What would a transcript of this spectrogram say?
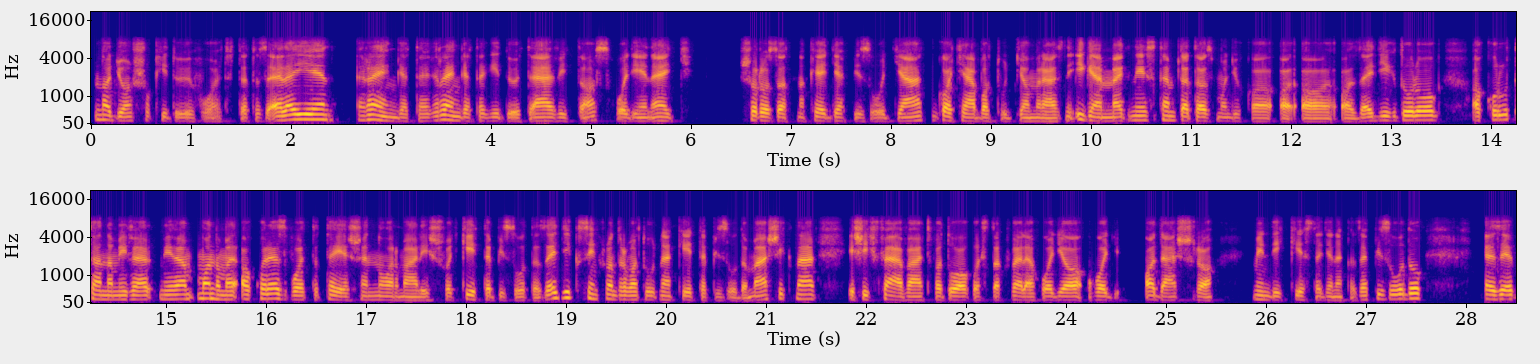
Nagyon sok idő volt. Tehát az elején rengeteg, rengeteg időt elvitt az, hogy én egy sorozatnak egy epizódját gatyába tudjam rázni. Igen, megnéztem, tehát az mondjuk a, a, a, az egyik dolog, akkor utána, mivel, mivel mondom, akkor ez volt a teljesen normális, hogy két epizód az egyik szinkrondramatúrnál, két epizód a másiknál, és így felváltva dolgoztak vele, hogy, a, hogy adásra mindig kész legyenek az epizódok, ezért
